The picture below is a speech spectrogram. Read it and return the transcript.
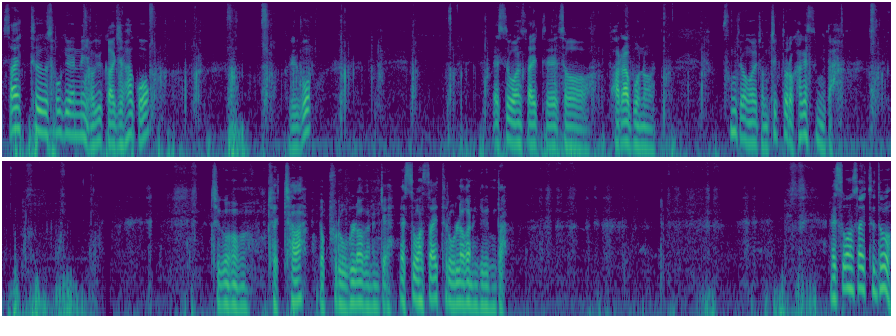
사이트 소개는 여기까지 하고, 그리고 S1 사이트에서 바라보는 풍경을 좀 찍도록 하겠습니다. 지금 제 차 옆으로 올라가는 게 S1 사이트로 올라가는 길입니다. S1 사이트도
